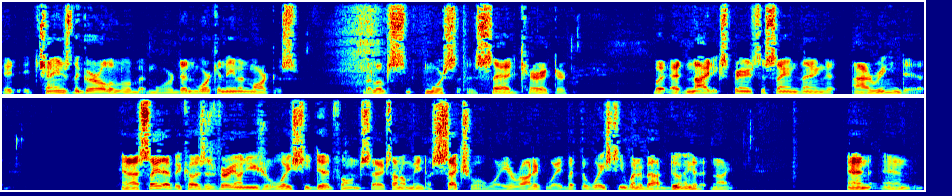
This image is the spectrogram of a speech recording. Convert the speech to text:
it, it changed the girl a little bit more. It doesn't work in Neiman Marcus, a little more sad character, but at night experienced the same thing that Irene did. And I say that because it's very unusual way she did phone sex. I don't mean a sexual way, erotic way, but the way she went about doing it at night. And, and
